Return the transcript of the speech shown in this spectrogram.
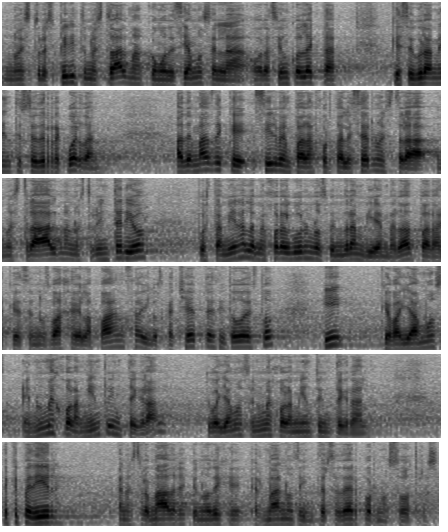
nuestro espíritu, nuestra alma, como decíamos en la oración colecta, que seguramente ustedes recuerdan, además de que sirven para fortalecer nuestra, nuestra alma, nuestro interior, pues también a lo mejor algunos nos vendrán bien, ¿verdad? Para que se nos baje la panza y los cachetes y todo esto, y que vayamos en un mejoramiento integral, que vayamos en un mejoramiento integral. Hay que pedir a nuestra Madre que no deje, hermanos, de interceder por nosotros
